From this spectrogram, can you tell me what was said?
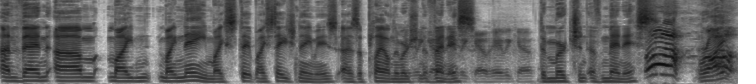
And then um, my my name, my sta- my stage name is as a play on the Merchant of Venice, Here we go. Here we go. the Merchant of Menace, Oh! right?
